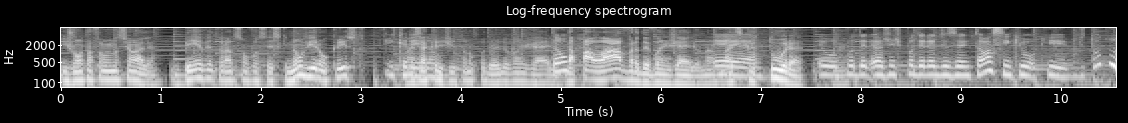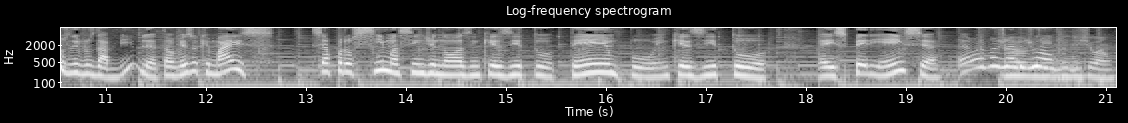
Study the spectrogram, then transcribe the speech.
E João tá falando assim: olha, bem-aventurados são vocês que não viram o Cristo, mas acreditam no poder do Evangelho, Então- da palavra do Evangelho, na, na É. Escritura. Eu poder- a gente poderia dizer então assim que, que de todos os livros da Bíblia, talvez o que mais se aproxima assim de nós em quesito tempo, em quesito é, experiência, é o Evangelho É o de João. livro de João.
